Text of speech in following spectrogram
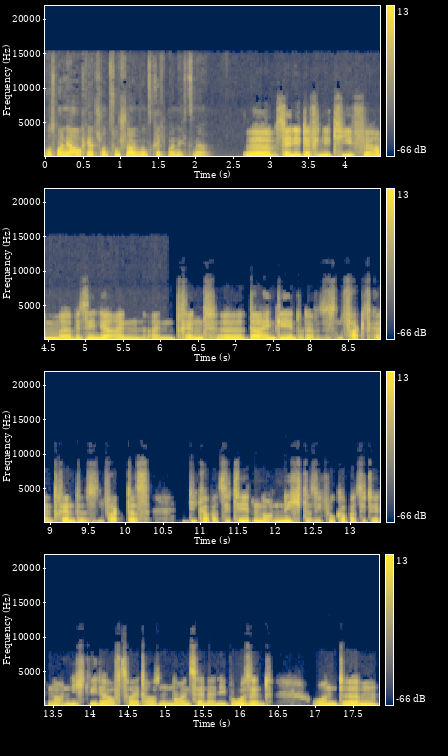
muss man ja auch jetzt schon zuschlagen, sonst kriegt man nichts mehr. Äh, Seni, definitiv. Wir haben, äh, wir sehen ja einen, einen Trend äh, dahingehend, oder es ist ein Fakt, kein Trend, es ist ein Fakt, dass die Kapazitäten noch nicht, also die Flugkapazitäten noch nicht wieder auf 2019er Niveau sind. Und ähm,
